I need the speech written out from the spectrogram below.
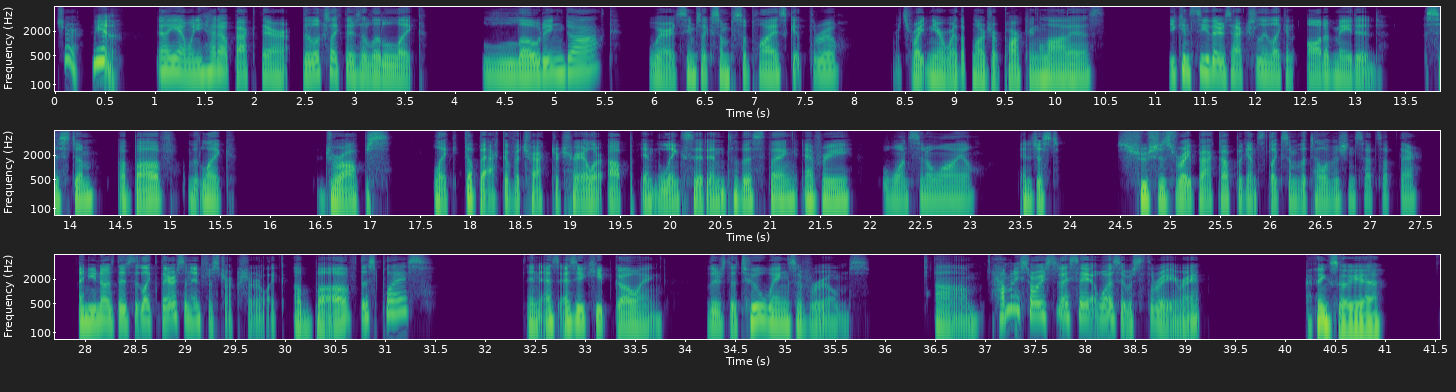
Sure. Yeah. Oh, yeah. When you head out back there, there looks like there's a little like loading dock where it seems like some supplies get through. It's right near where the larger parking lot is. You can see there's actually like an automated system above that like drops like the back of a tractor trailer up and links it into this thing every once in a while and it just swooshes right back up against like some of the television sets up there. And you know there's like there's an infrastructure like above this place. And as as you keep going there's the two wings of rooms. Um how many stories did i say it was? It was three right I think so. Yeah.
